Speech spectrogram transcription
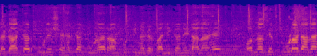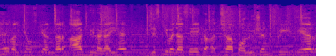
लगाकर पूरे शहर का कूड़ा रामपुर की नगर पालिका ने डाला है। और न सिर्फ़ कूड़ा डाला है, बल्कि उसके अंदर आग भी लगाई है, जिसकी वजह से एक अच्छा पॉल्यूशन फ्री एयर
